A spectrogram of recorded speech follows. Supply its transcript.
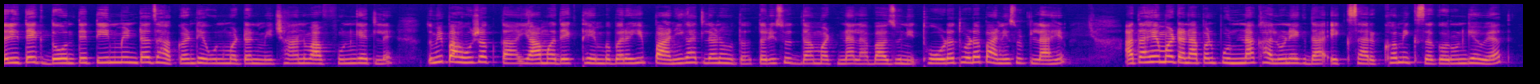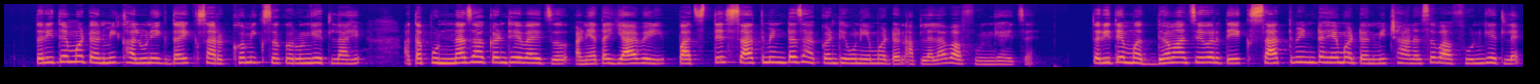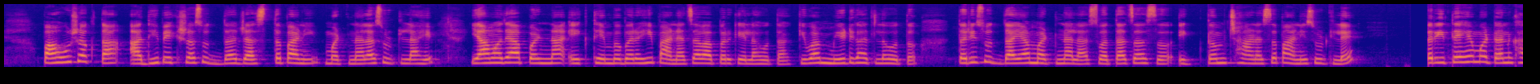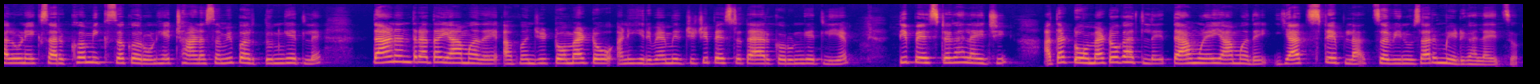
तर इथे एक दोन ते तीन मिनटं झाकण ठेवून मटण मी छान वाफवून घेतले. तुम्ही पाहू शकता यामध्ये एक थेंबभरही पाणी घातलं नव्हतं तरीसुद्धा मटणाला बाजूनी थोडं थोडं पाणी सुटलं आहे. आता हे मटण आपण पुन्हा खालून एकदा एकसारखं मिक्स करून घेऊयात. तर इथे मटण मी खालून एकदा एक सारखं मिक्स करून घेतलं आहे. आता पुन्हा झाकण ठेवायचं आणि आता यावेळी पाच ते सात मिनटं झाकण ठेवून हे मटण आपल्याला वाफवून घ्यायचं आहे तरी ते मध्यम आचेवरती एक सात मिनटं हे मटण मी छान असं वाफवून घेतलं आहे पाहू शकता आधीपेक्षासुद्धा जास्त पाणी मटणाला सुटलं आहे. यामध्ये आपण ना एक थेंबभरही पाण्याचा वापर केला होता किंवा मीठ घातलं होतं तरीसुद्धा या मटणाला स्वतःचं असं एकदम छान असं पाणी सुटलं तर इथे हे मटण खालून एकसारखं मिक्स करून हे छान असं मी परतून घेतलं त्यानंतर आता यामध्ये आपण जी टोमॅटो आणि हिरव्या मिरचीची पेस्ट तयार करून घेतली आहे ती पेस्ट घालायची. आता टोमॅटो घातले त्यामुळे यामध्ये याच स्टेपला चवीनुसार मीठ घालायचं.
